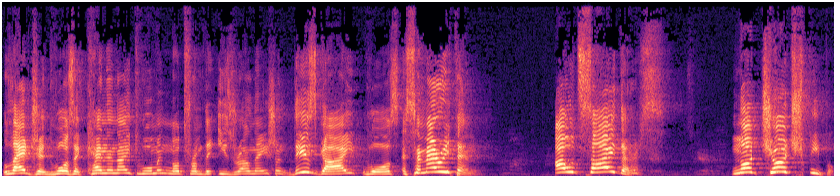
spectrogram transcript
legend was a Canaanite woman, not from the Israel nation. This guy was a Samaritan. Outsiders, not church people.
